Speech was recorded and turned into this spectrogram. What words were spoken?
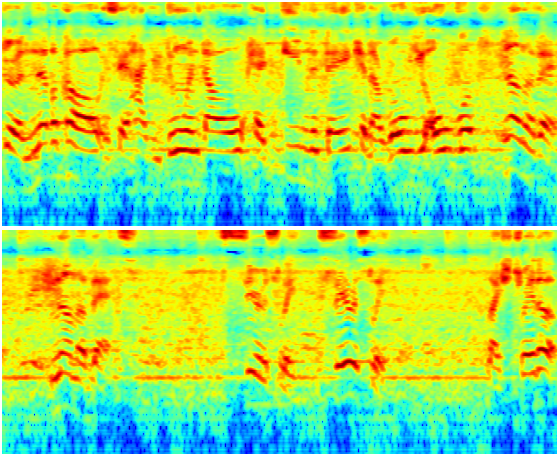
girl never called and said, How you doing, dog? Have you eaten today? Can I roll you over? None of that. None of that. Seriously. Seriously. Like straight up.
